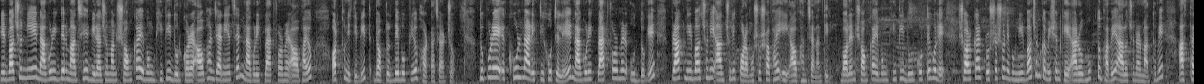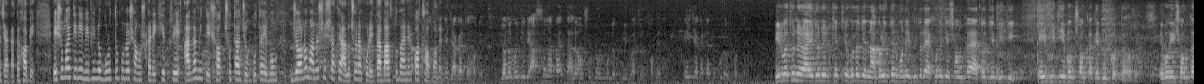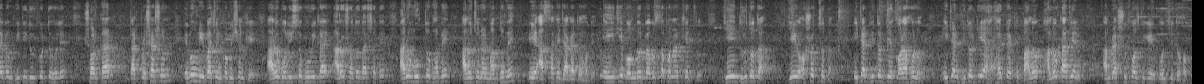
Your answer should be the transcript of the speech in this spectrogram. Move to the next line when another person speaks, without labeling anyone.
নির্বাচন নিয়ে নাগরিকদের মাঝে বিরাজমান শঙ্কা এবং ভীতি দূর করার আহ্বান জানিয়েছেন নাগরিক প্ল্যাটফর্মের আহ্বায়ক অর্থনীতিবিদ ডক্টর দেবপ্রিয় ভট্টাচার্য। দুপুরে খুলনার একটি হোটেলে নাগরিক প্ল্যাটফর্মের উদ্যোগে প্রাক নির্বাচনী আঞ্চলিক পরামর্শ সভায় এই আহ্বান জানান তিনি। বলেন, শঙ্কা এবং ভীতি দূর করতে হলে সরকার, প্রশাসন এবং নির্বাচন কমিশনকে আরও মুক্তভাবে আলোচনার মাধ্যমে আস্থা জাগাতে হবে। এ সময় তিনি বিভিন্ন গুরুত্বপূর্ণ সংস্কারের ক্ষেত্রে আগামীতে স্বচ্ছতা, যোগ্যতা এবং জনমানুষের সাথে আলোচনা করে তা বাস্তবায়নের কথাও বলেন।
জনগণ যদি আস্থা না পায়, তাহলে অংশগ্রহণমূলক নির্বাচন হবে না। এই জায়গাটাকে পূরণ করতে হবে। নির্বাচনের আয়োজনের ক্ষেত্রে হলো যে নাগরিকদের মনের ভিতরে এখনও যে শঙ্কা, এত যে ভীতি, এই ভীতি এবং শঙ্কাকে দূর করতে হবে। এবং এই শঙ্কা এবং ভীতি দূর করতে হলে সরকার, তার প্রশাসন এবং নির্বাচন কমিশনকে আরও বলিষ্ঠ ভূমিকায়, আরও সততার সাথে, আরও মুক্তভাবে আলোচনার মাধ্যমে এই আস্থাকে জাগাতে হবে। এই যে বন্দর ব্যবস্থাপনার ক্ষেত্রে যে দ্রুততা, যে অস্বচ্ছতা, এটার ভিতর দিয়ে করা হলো এইটার ভিতর দিয়ে হয়তো একটা ভালো ভালো কাজের আমরা সুফল থেকে বঞ্চিত হব।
